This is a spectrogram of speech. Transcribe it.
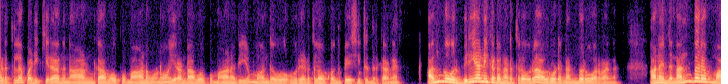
இடத்துல படிக்கிற அந்த நான்காம் வகுப்பு மாணவனும் இரண்டாம் வகுப்பு மாணவியும் அந்த ஒரு இடத்துல உட்காந்து பேசிட்டு இருந்திருக்காங்க. அங்கே ஒரு பிரியாணி கடை நடத்துகிறவரு அவரோட நண்பரும் வர்றாங்க. ஆனால் இந்த நண்பரை மா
